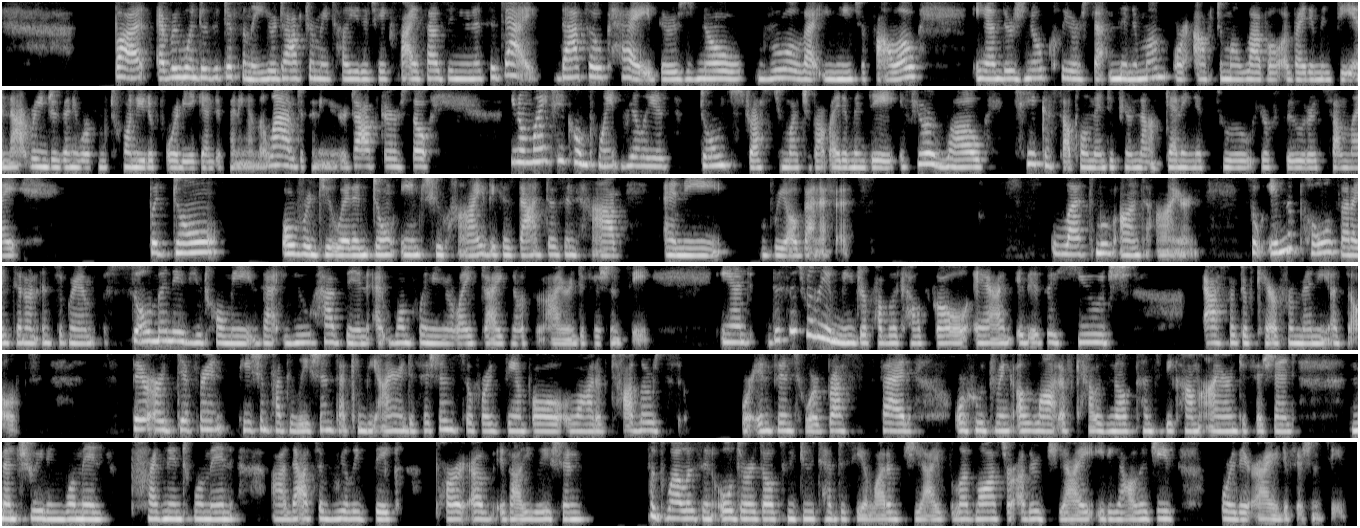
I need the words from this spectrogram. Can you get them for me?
but everyone does it differently. Your doctor may tell you to take 5,000 units a day. That's okay. There's no rule that you need to follow, and there's no clear set minimum or optimal level of vitamin D, and that ranges anywhere from 20 to 40, again, depending on the lab, depending on your doctor. So, you know, my take home point really is don't stress too much about vitamin D. If you're low, take a supplement if you're not getting it through your food or sunlight. But don't overdo it and don't aim too high because that doesn't have any real benefits. Let's move on to iron. So, in the polls that I did on Instagram, so many of you told me that you have been at one point in your life diagnosed with iron deficiency. And this is really a major public health goal, and it is a huge aspect of care for many adults there are different patient populations that can be iron deficient. So, for example, a lot of toddlers or infants who are breastfed or who drink a lot of cow's milk tend to become iron deficient. Menstruating women, pregnant women, uh, that's a really big part of evaluation. As well as in older adults, we do tend to see a lot of GI blood loss or other GI etiologies for their iron deficiency.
